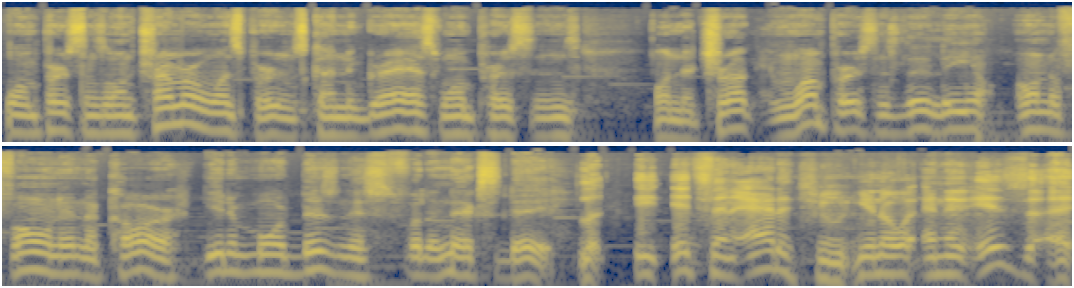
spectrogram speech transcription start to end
One person's on trimmer, one person's cutting the grass, one person's on the truck, and one person's literally on the phone in the car getting more business for the next day. Look, it, it's an attitude, you know, and it is a,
